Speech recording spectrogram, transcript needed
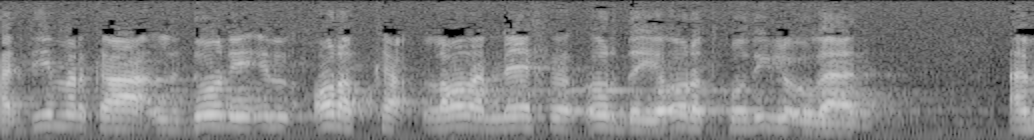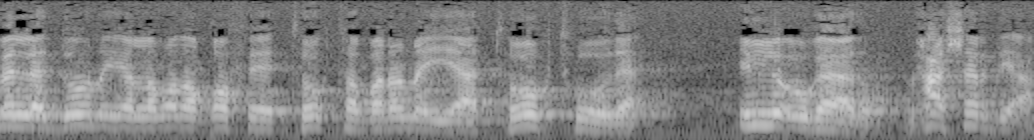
haddii markaa la doonayo in orodka labada neefee ordaya orodkoodii la ogaado ama la doonayo labada qof ee toogta baranaya toogtooda in la ogaado maxaa shardi ah?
